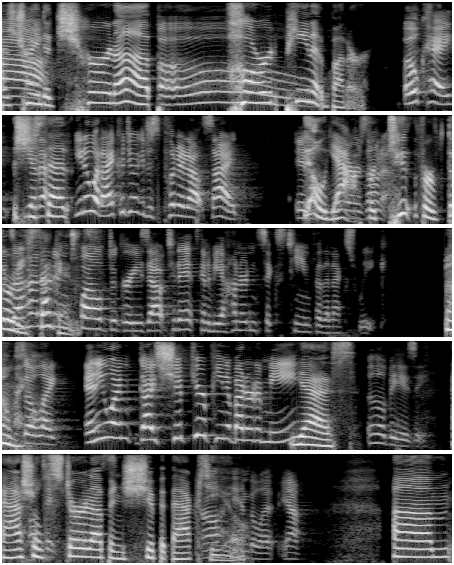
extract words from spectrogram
as trying to churn up Oh. hard peanut oh. butter. Okay. She Yeah, that- said- you know what I could do? I could just put it outside. oh yeah, Arizona. for two for 30 it's seconds. 112 degrees out today. It's going to be 116 for the next week. Oh my so, like, anyone, guys, ship your peanut butter to me. Yes. It'll be easy. Ash I'll will stir it up and ship it back to I'll you. handle it. Yeah. Um,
